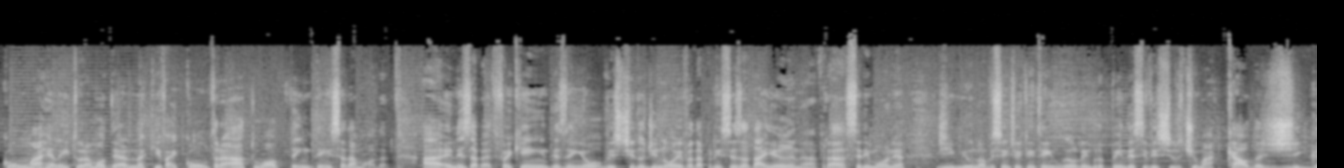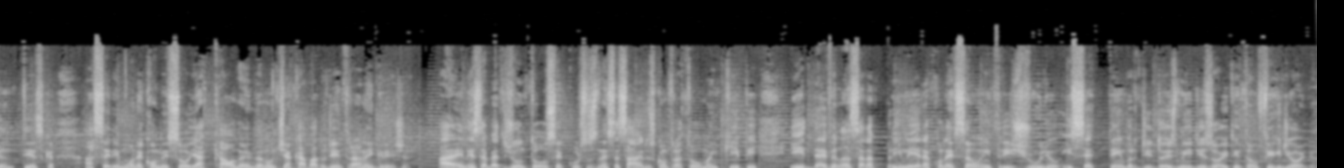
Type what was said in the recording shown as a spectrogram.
com uma releitura moderna que vai contra a atual tendência da moda. A Elizabeth foi quem desenhou o vestido de noiva da princesa Diana para a cerimônia de 1981. Eu lembro bem desse vestido, tinha uma cauda gigantesca. A cerimônia começou e a cauda ainda não tinha acabado de entrar na igreja. A Elizabeth juntou os recursos necessários, contratou uma equipe e deve lançar a primeira coleção entre julho e setembro de 2018, então fique de olho.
